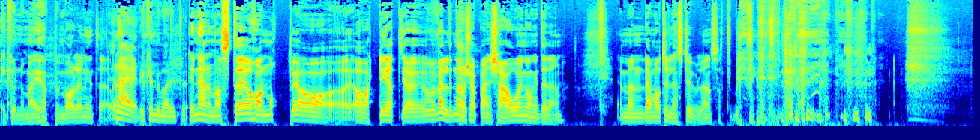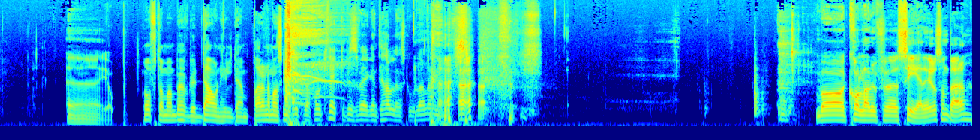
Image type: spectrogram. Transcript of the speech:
Det kunde man ju uppenbarligen inte. Nej, det kunde man inte. Det närmaste att ha en moppe jag har, varit det att jag var väldigt nära att köpa en Chow en gång i tiden. Men den var tydligen stulen så att det blev inget. uh, jobb. Ofta man behövde downhill-dämpare när man skulle cykla från Knäckepingsvägen till Hallenskolan. Vad kollar du för serier och sånt där?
